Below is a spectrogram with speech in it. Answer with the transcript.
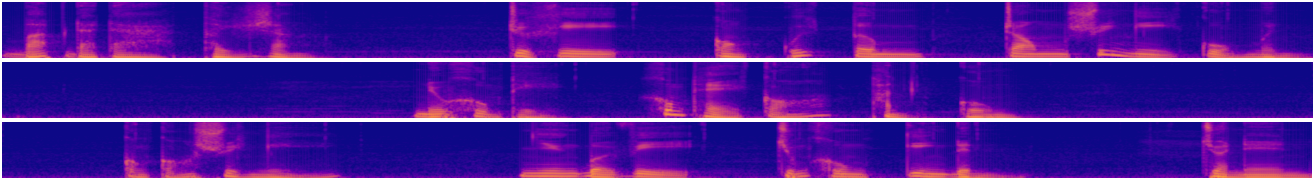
Báp đa thấy rằng trừ khi con quyết tâm trong suy nghĩ của mình nếu không thì không thể có thành công. Con có suy nghĩ nhưng bởi vì chúng không kiên định, cho nên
